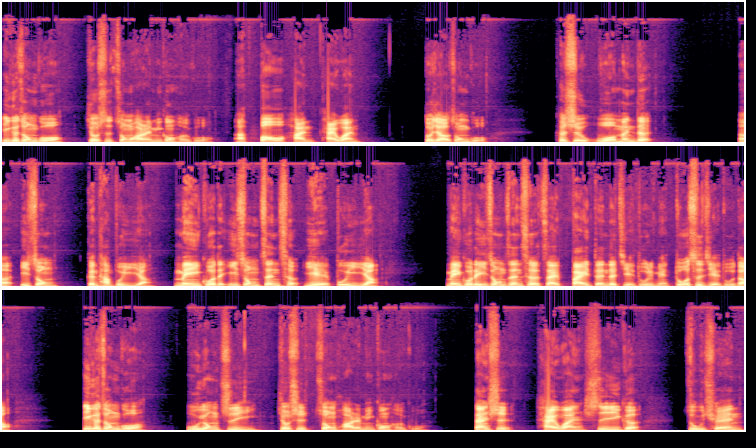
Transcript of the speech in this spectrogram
一个中国就是中华人民共和国啊，包含台湾都叫中国。可是我们的呃一中跟他不一样，美国的一中政策也不一样。美国的一中政策在拜登的解读里面多次解读到，一个中国毋庸置疑就是中华人民共和国，但是台湾是一个主权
